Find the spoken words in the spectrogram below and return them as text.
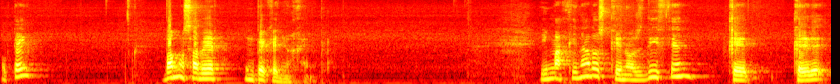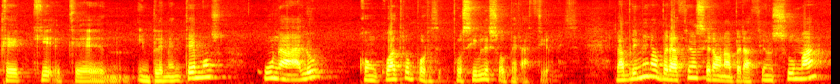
¿Ok? Vamos a ver un pequeño ejemplo. Imaginaros que nos dicen que, que implementemos una ALU con cuatro posibles operaciones. La primera operación será una operación suma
